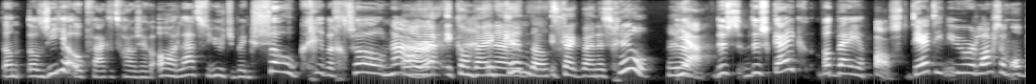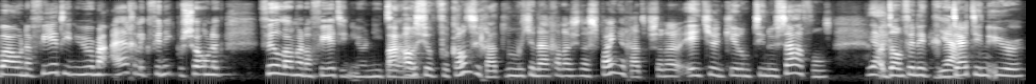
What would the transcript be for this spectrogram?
dan, dan zie je ook vaak dat vrouwen zeggen: Oh, het laatste uurtje ben ik zo kribbig, zo naar. Oh ja, ik kan bijna. Ik ken dat. Ik kijk bijna schil. Ja, dus, dus kijk wat bij je past. 13 uur, langzaam opbouwen naar 14 uur. Maar eigenlijk vind ik persoonlijk veel langer dan 14 uur niet. Maar uh... als je op vakantie gaat, dan moet je nagaan als je naar Spanje gaat of zo. Dan eet je een keer om 10 uur s avonds. Ja. Dan vind ik 13 uur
